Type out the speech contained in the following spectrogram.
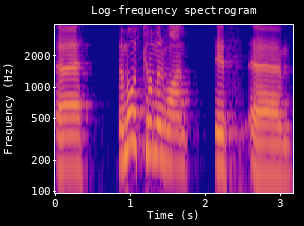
Uh, the most common one is, um,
